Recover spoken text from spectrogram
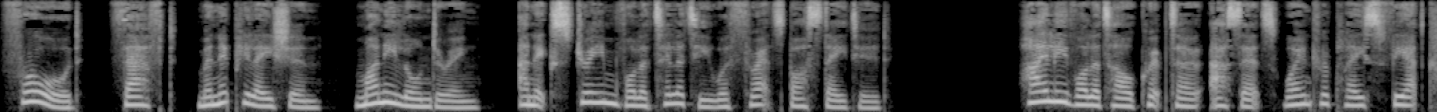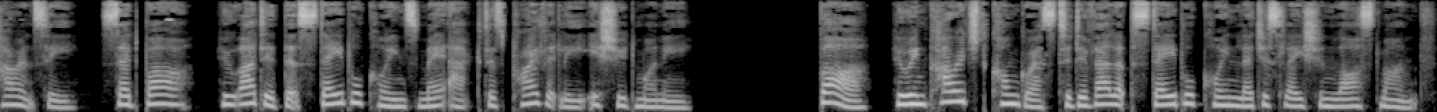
Fraud, theft, manipulation, money laundering, and extreme volatility were threats Barr stated. Highly volatile crypto assets won't replace fiat currency, said Barr, who added that stablecoins may act as privately issued money. Barr, who encouraged Congress to develop stablecoin legislation last month,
